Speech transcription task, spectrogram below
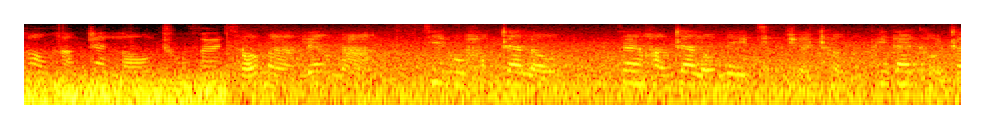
号航站楼出发。扫码亮码进入航站楼，在航站楼内请全程佩戴口罩。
